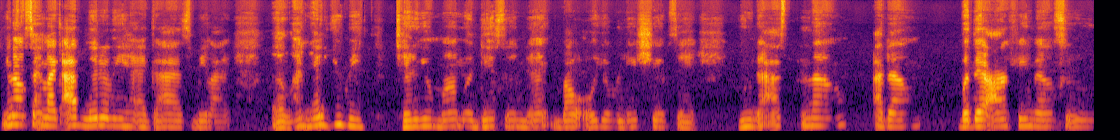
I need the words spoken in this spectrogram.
You know what I'm saying? Like I've literally had guys be like, "Oh, I know you be telling your mama this and that about all your relationships, and you know, I, no, I don't." But there are females who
